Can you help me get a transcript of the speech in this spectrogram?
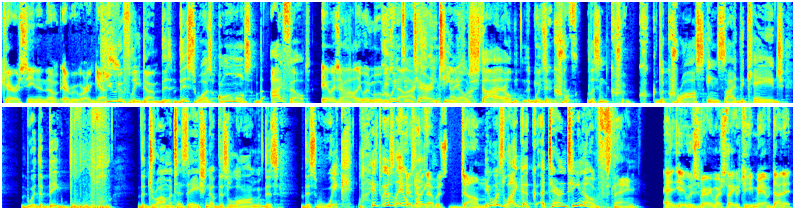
kerosene in the everywhere. I guess Beautifully done. This, this was almost, I felt, it was a Hollywood movie. Quentin style. I've seen guys Tarantino style fire. with the cr- listen cr- the cross inside the cage with the big the dramatization of this long this this wick it was it was That- like that was dumb. it was like a, a Tarantino thing and it was very much like he may have done it.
